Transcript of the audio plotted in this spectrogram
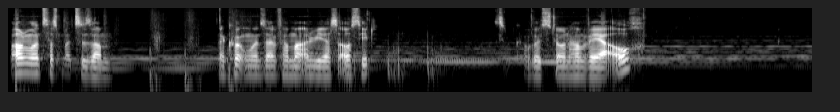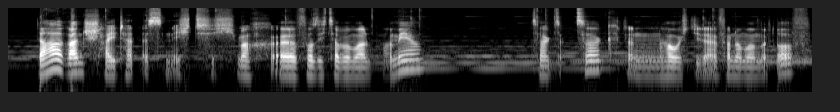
bauen wir uns das mal zusammen. Dann gucken wir uns einfach mal an, wie das aussieht. So, Cobblestone haben wir ja auch. Daran scheitert es nicht. Ich mache äh, vorsichtshalber mal ein paar mehr. Zack, zack, zack. Dann haue ich die da einfach nochmal mit drauf.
